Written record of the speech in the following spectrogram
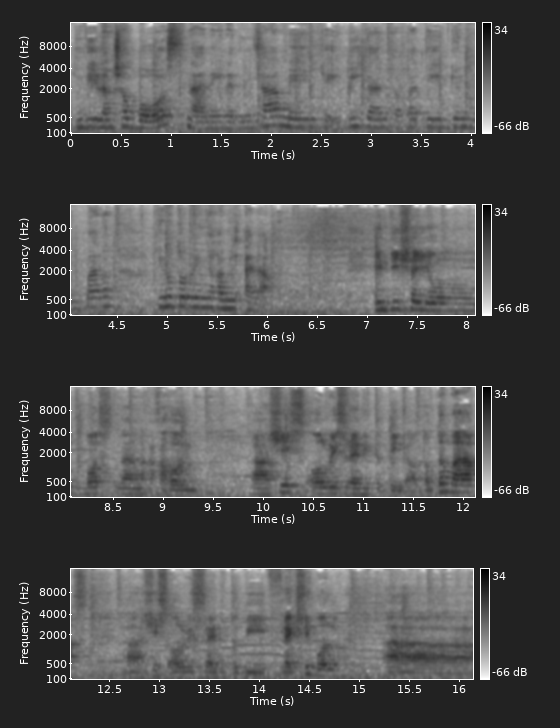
hindi lang siya boss, nanay na din sa amin, kaibigan, kapatid, ganun. Parang tinuturing niya kaming anak. Hindi siya yung boss na nakakahon. Uh, she's always ready to think out of the box. Uh, she's always ready to be flexible. Uh,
